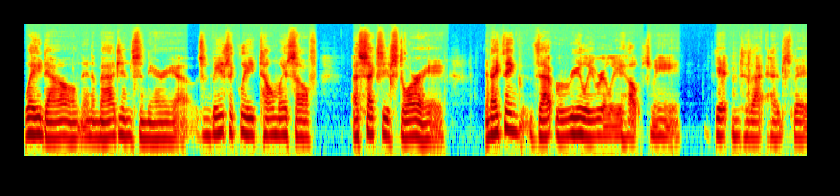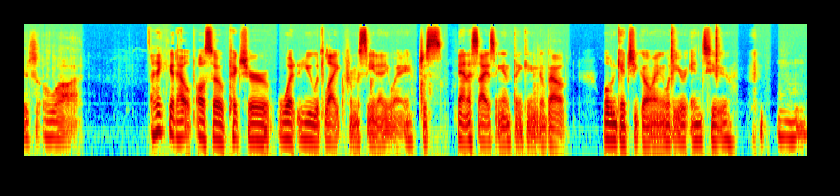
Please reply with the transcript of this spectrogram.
lay down and imagine scenarios and basically tell myself a sexy story. And i think that really really helps me get into that headspace a lot. I think it could help also picture what you would like from a scene anyway. Just fantasizing and thinking about what would get you going, what are you into. Mhm.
